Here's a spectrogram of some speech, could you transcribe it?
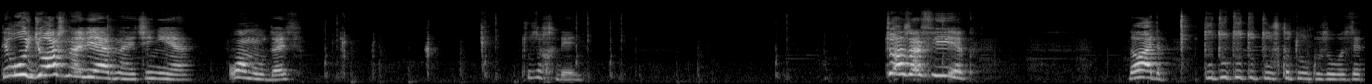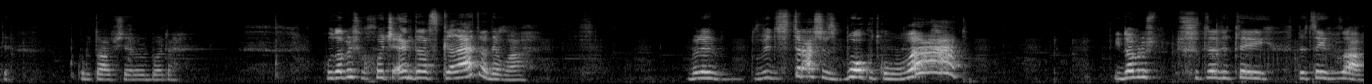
Ти уйдеш, наверное, чи ні? О, молодець. Що за хрень? Що за фік? Давайте ту-ту-ту-ту-ту шкатулку завозити. Крута вся робота. Худобре, що хоч ендера скелета нема. Блин, він страшно збоку такого. Ват! І добре, що це не цей, не цей флаг.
